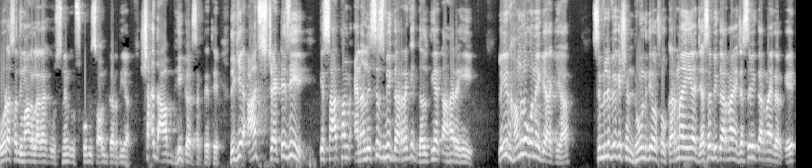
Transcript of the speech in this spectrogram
थोड़ा सा दिमाग लगा कि उसने उसको भी सॉल्व कर दिया। शायद आप भी कर सकते थे। देखिए, आज स्ट्रेटेजी के साथ हम एनालिसिस भी कर रहे हैं कि गलतियाँ कहाँ रही। लेकिन हम लोगों ने क्या किया? सिंप्लीफिकेशन ढूंढ दिया, उसको करना ही है, जैसे भी करना है, जैसे भी करना है करके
